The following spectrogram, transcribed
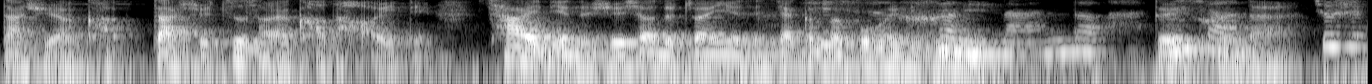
大学要考大学至少要考得好一点，差一点的学校的专业人家根本不会理你很。难的，对很难，就是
